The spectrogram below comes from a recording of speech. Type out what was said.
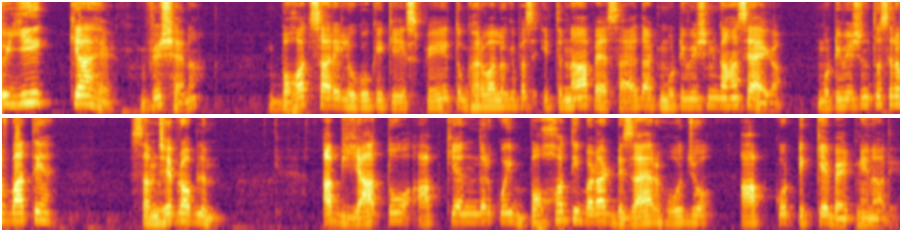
तो ये क्या है? विश है ना? बहुत सारे लोगों के केस में तो घर वालों के पास इतना पैसा है दैट मोटिवेशन कहाँ से आएगा? मोटिवेशन तो सिर्फ़ बातें हैं। समझे प्रॉब्लम अब या तो आपके अंदर कोई बहुत ही बड़ा डिज़ायर हो जो आपको टिक्के बैठने ना दे।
